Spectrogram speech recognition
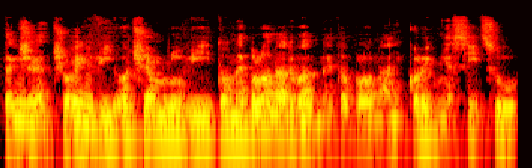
takže hmm. člověk hmm. ví, o čem mluví. To nebylo na dva dny, to bylo na několik měsíců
